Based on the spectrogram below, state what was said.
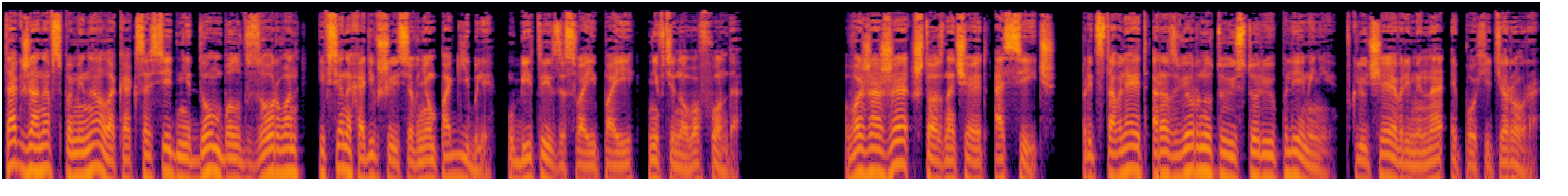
Также она вспоминала, как соседний дом был взорван, и все находившиеся в нем погибли, убитые за свои паи нефтяного фонда. Важаже, что означает «осейдж», представляет развернутую историю племени, включая времена эпохи террора.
